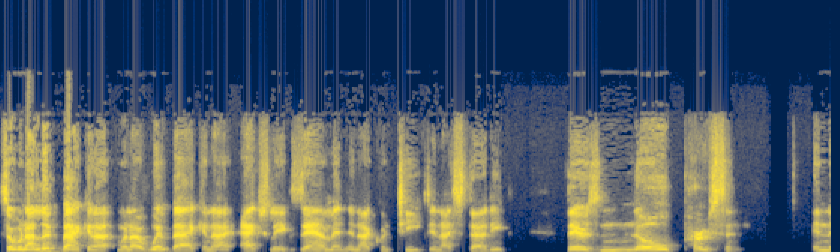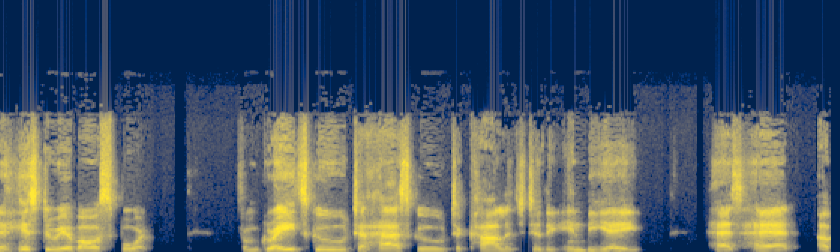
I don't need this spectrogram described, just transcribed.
So when I look back and I, when I went back and I actually examined and I critiqued and I studied, there's no person in the history of our sport from grade school to high school to college to the NBA has had a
